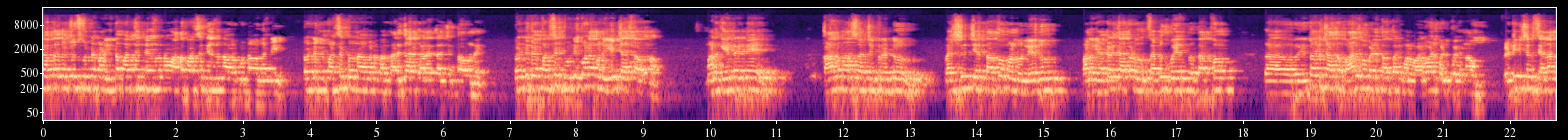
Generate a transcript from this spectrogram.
వ్యాప్తంగా చూసుకుంటే మనం ఇంత పర్సెంటేజ్ ఉన్నాం అంత పర్సెంటేజ్ ఉన్నాం అనుకుంటాం కానీ ట్వంటీ ఫైవ్ పర్సెంట్ ఉన్నామని మనకు అధికార కార్యక్రమాలు చెప్తా ఉన్నాయి. ట్వంటీ ఫైవ్ పర్సెంట్ ఉండి కూడా మనం ఏం చేస్తా ఉన్నాం? మనకి ఏంటంటే కార్ల మార్క్స్ గారు చెప్పినట్టు ప్రశ్నించే తత్వం మనలో లేదు. మనం ఎక్కడికక్కడ సర్దుకుపోయే తత్వం ఇతరుల చేత బాధింపబడే తత్వాన్ని మనం అలవాటు పడిపోయి ఉన్నాం. బ్రిటిషర్స్ ఎలాగ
